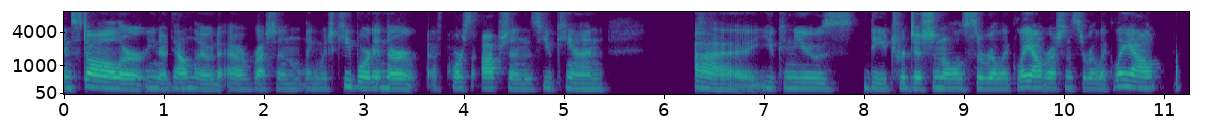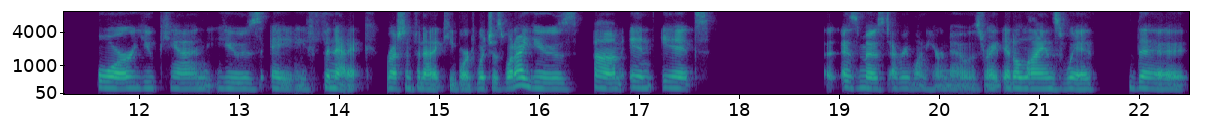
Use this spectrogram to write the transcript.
install or you know download a Russian language keyboard. And there are, of course, options. You can uh, you can use the traditional Cyrillic layout, Russian Cyrillic layout, or you can use a phonetic, Russian phonetic keyboard, which is what I use. Um, and it, as most everyone here knows, right, it aligns with the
